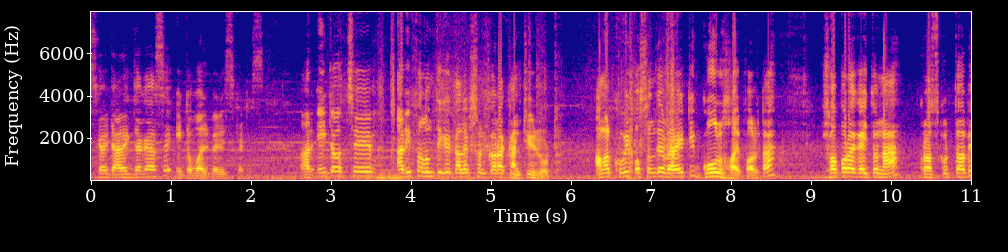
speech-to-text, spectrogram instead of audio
স্কাইটা আরেক জায়গায় আছে এটা ওয়াইল্ডবেরি স্কেটিস আর এইটা হচ্ছে আরিফ আলম থেকে কালেকশন করা কান্ট্রি রোড আমার খুবই পছন্দের ভ্যারাইটি গোল হয় ফলটা। সপরাগাইতো না ক্রস করতে হবে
